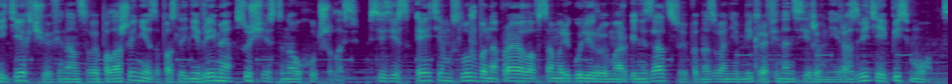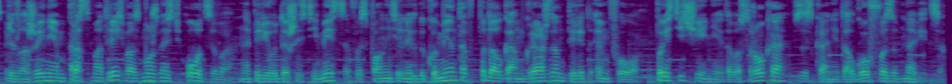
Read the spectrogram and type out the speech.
и тех, чье финансовое положение за последнее время существенно ухудшилось. В связи с этим служба направила в саморегулируемую организацию под названием «Микрофинансирование и развитие» письмо с предложением рассмотреть возможность отзыва на период до 6 месяцев исполнительных документов по долгам граждан перед МФО. По истечении этого срока взыскание долгов возобновится.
